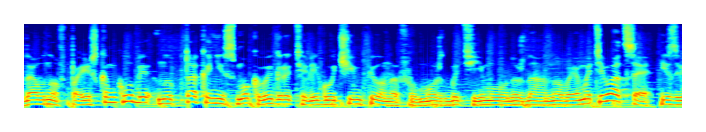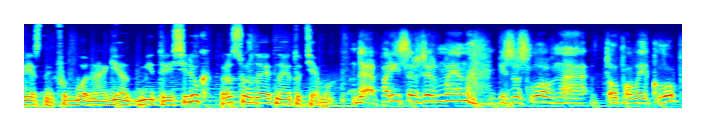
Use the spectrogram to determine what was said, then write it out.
давно в парижском клубе, но так и не смог выиграть Лигу чемпионов. Может быть, ему нужна новая мотивация? Известный футбольный агент Дмитрий Селюк рассуждает на эту тему. Да, Пари Сен-Жермен, безусловно, топовый клуб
